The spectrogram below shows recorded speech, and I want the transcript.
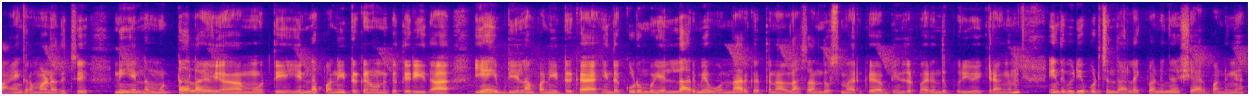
பயங்கரமான இருந்துச்சு நீ என்ன முட்டாள மூர்த்தி என்ன பண்ணிட்டு உனக்கு தெரியுதா? ஏன் இப்படியெல்லாம் பண்ணிகிட்ருக்க இந்த குடும்பம் எல்லாருமே ஒன்றா இருக்கிறதுனால தான் சந்தோஷமாக இருக்குது அப்படின்ற மாதிரி வந்து புரிய வைக்கிறாங்க. இந்த வீடியோ பிடிச்சிருந்தா லைக் பண்ணுங்கள் ஷேர் பண்ணுங்கள்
